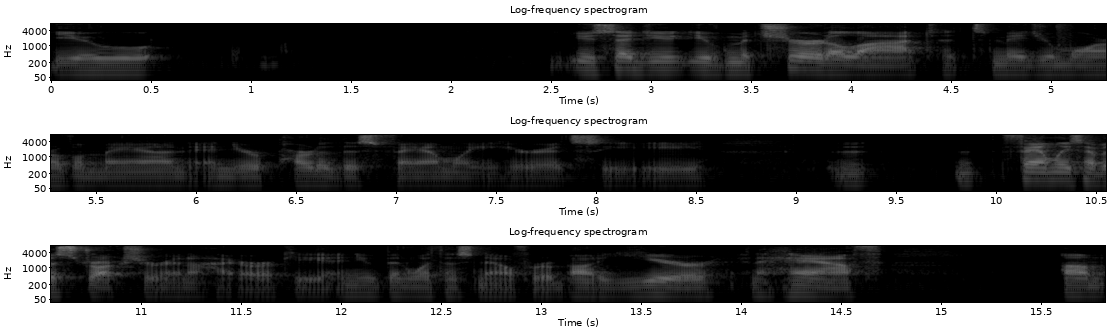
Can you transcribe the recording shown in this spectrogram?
you you said you, you've matured a lot. It's made you more of a man, and you're part of this family here at CE. Families have a structure and a hierarchy, and you've been with us now for about a year and a half. Um,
